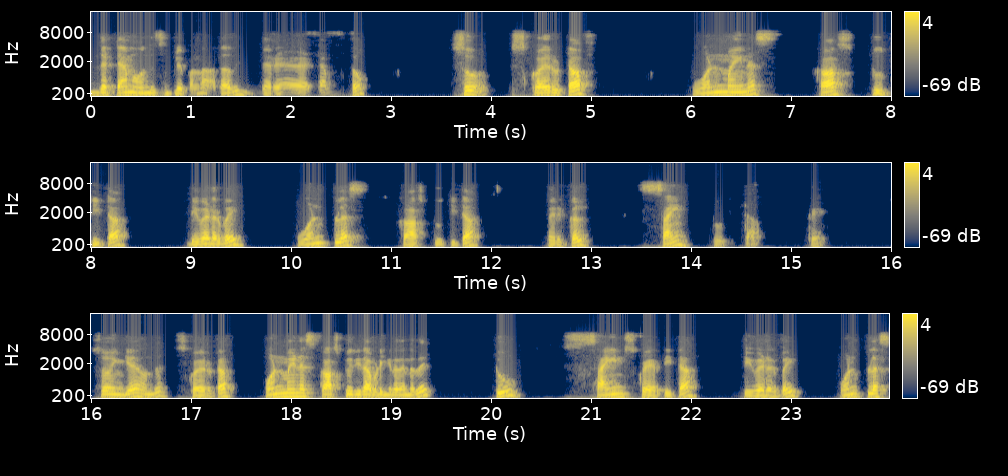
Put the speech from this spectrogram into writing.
இந்த டேமை வந்து சிம்பிளை பண்ணலாம். அதாவது இந்த டேம் மட்டும். So square root of one minus cos two theta divided by one plus cos two theta பெருக்கல் sine two theta okay so இங்கே வந்து square root of one minus cos two theta அப்படிங்கிறது என்னது? Two sine square theta divided by one plus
